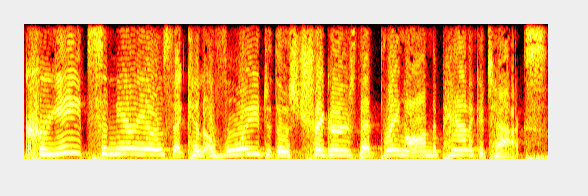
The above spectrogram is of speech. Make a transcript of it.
create scenarios that can avoid those triggers that bring on the panic attacks.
